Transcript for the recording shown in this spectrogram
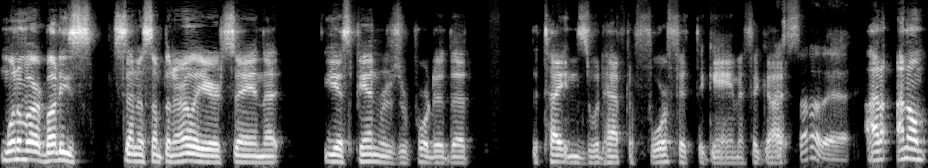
One of our buddies sent us something earlier saying that ESPN was reported that the Titans would have to forfeit the game if it got. I saw that. I don't. I don't.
